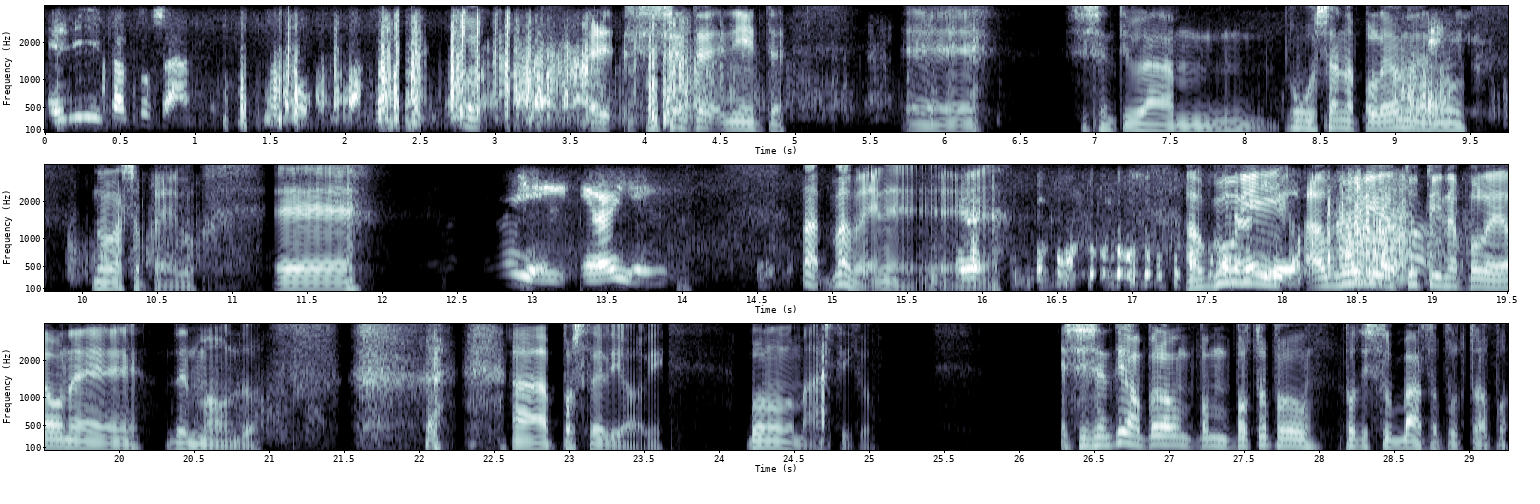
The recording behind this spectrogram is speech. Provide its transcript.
È diventato santo. Oh. Eh, si sente niente Eh, si sentiva comunque San Napoleone non, non la sapevo Eh, Era ieri, era ieri. va, va bene eh, auguri, auguri a tutti i Napoleone del mondo a posteriori. Buon onomastico. E si sentiva però un po', un po' troppo un po' disturbato purtroppo.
